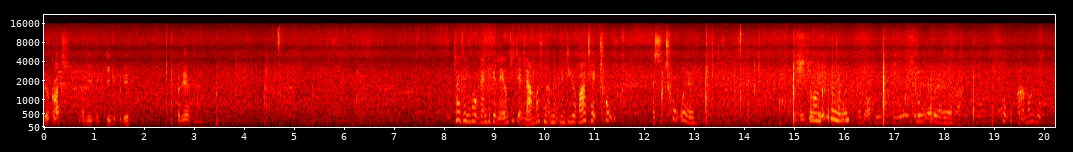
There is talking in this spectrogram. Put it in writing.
det var godt, at vi fik kigget på det. For det Så jeg tænkt på, hvordan de kan lave de der lamper og sådan noget, men, de kan jo bare tage to, altså to, øh, Stormkanonen. Øh, to, øh, to rammer. Der.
